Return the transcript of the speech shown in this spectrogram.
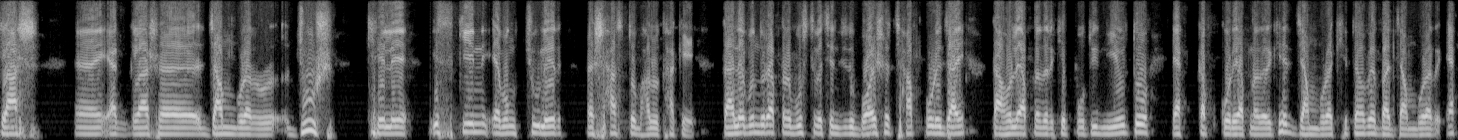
গ্লাস এক গ্লাস জাম্বুরার জুস খেলে স্কিন এবং চুলের স্বাস্থ্য ভালো থাকে। তাহলে বন্ধুরা আপনারা বুঝতে পারছেন, যদি বয়সের ছাপ পড়ে যায়, তাহলে আপনাদেরকে প্রতিনিয়ত এক কাপ করে আপনাদেরকে জাম্বুরা খেতে হবে বা জাম্বুরার এক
